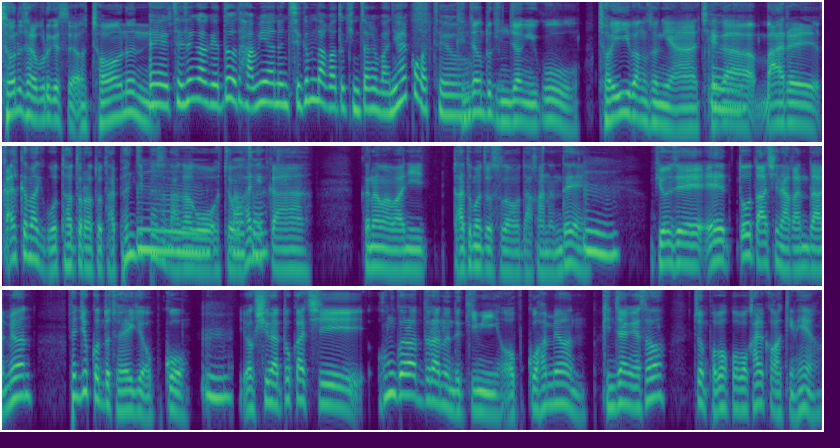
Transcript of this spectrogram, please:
저는 잘 모르겠어요. 저는 네, 제 생각에도 다미아는 지금 나가도 긴장을 많이 할 것 같아요. 긴장도 긴장이고 저희 방송이야 제가 말을 깔끔하게 못 하더라도 다 편집해서 음, 나가고 어쩌고 맞아요. 하니까 그나마 많이 다듬어져서 나가는데 음, 비욘세에 또 다시 나간다면 편집권도 저에게 없고 음. 역시나 똑같이 홈그라드라는 느낌이 없고 하면 긴장해서 좀 버벅버벅 할 것 같긴 해요.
